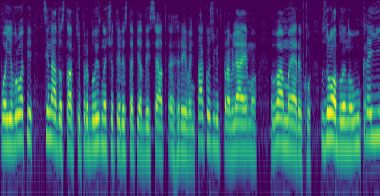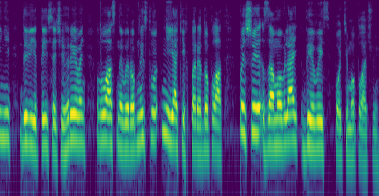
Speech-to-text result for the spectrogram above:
По Європі ціна доставки приблизно 450 гривень. Також відправляємо в Америку. Зроблено в Україні 2000 гривень. Власне виробництво, ніяких передоплат. Пиши, замовляй, дивись, потім оплачуй.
